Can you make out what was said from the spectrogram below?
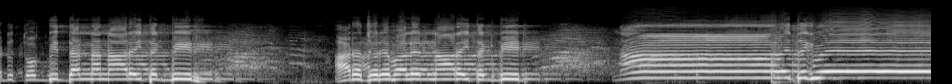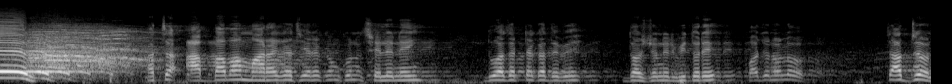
একটু তকবির দেন না আর এই তকবির। আরও জোরে বলেন না এই তকবির। না এই আচ্ছা আব্বা মা মারা গেছে, এরকম কোনো ছেলে নেই? দু হাজার টাকা দেবে জনের ভিতরে। কজন হলো? চারজন।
